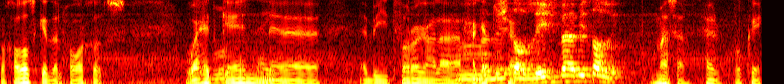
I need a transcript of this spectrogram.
فخلاص كده الحوار خلص. واحد. كان. آه، بيتفرج على ما حاجات شا- بيصليش بقى بيصلي. مثلا. حلو. أوكي.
